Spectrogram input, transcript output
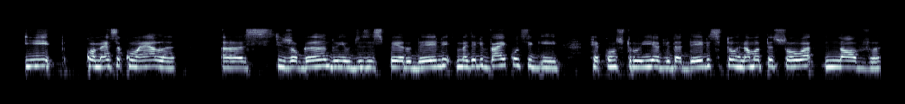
e começa com ela uh, se jogando e o desespero dele, mas ele vai conseguir reconstruir a vida dele, se tornar uma pessoa nova.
